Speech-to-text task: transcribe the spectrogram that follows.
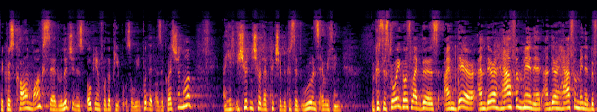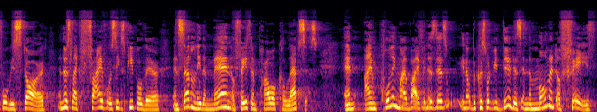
Because Karl Marx said religion is opium for the people. So we put that as a question mark. And you shouldn't show that picture because it ruins everything. Because the story goes like this I'm there, I'm there half a minute, I'm there half a minute before we start, and there's like five or six people there, and suddenly the man of faith and power collapses. And I'm calling my wife, and it says, you know, because what we did is in the moment of faith,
